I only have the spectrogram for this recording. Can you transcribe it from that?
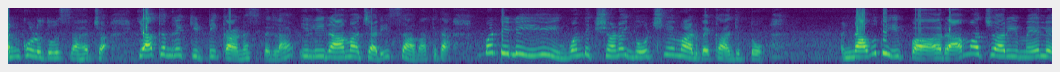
ಅನ್ಕೊಳ್ಳೋದು ಸಹಜ. ಯಾಕಂದ್ರೆ ಕಿಟ್ಟಿ ಕಾಣಿಸ್ತಿಲ್ಲ. ಇಲ್ಲಿ ರಾಮಾಚಾರಿ ಸಾವಾಗಿದೆ. ಬಟ್ ಇಲ್ಲಿ ಒಂದು ಕ್ಷಣ ಯೋಚನೆ ಮಾಡಬೇಕಾಗಿತ್ತು. ನವದೀಪ ರಾಮಾಚಾರಿ ಮೇಲೆ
